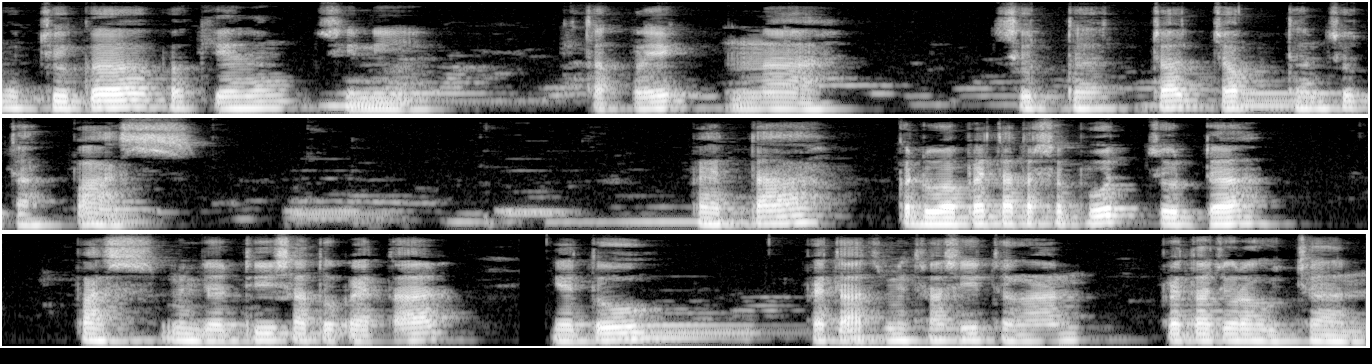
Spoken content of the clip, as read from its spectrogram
menuju ke bagian sini. Kita klik nah sudah cocok dan sudah pas. Peta kedua peta tersebut sudah pas menjadi satu peta yaitu peta administrasi dengan peta curah hujan.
